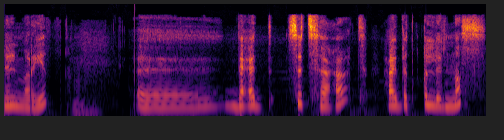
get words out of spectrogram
للمريض آه بعد ست ساعات هاي بتقل النص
